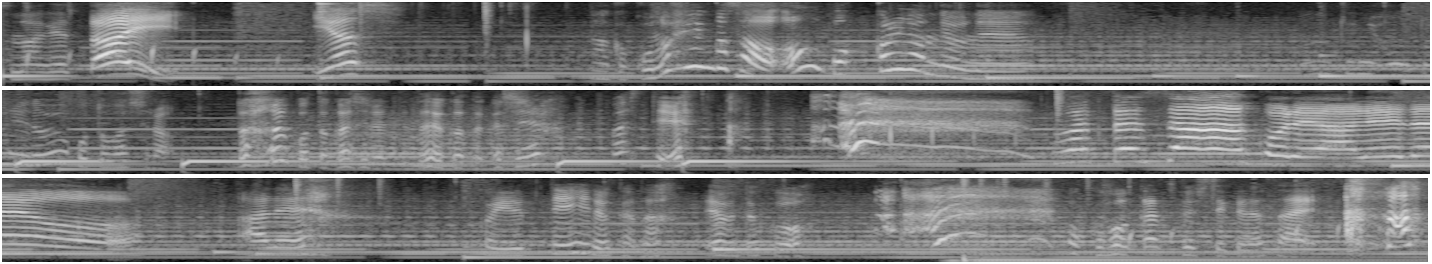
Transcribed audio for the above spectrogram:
つなげたい。よし。なんかこの辺がさ青ばっかりなんだよね。本当に本当に。どういうことかしら。どういうことかしらってどういうことかしら。ここをカットしてください。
